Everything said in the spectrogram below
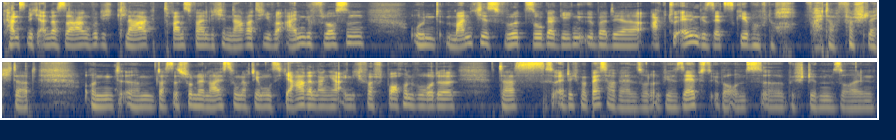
kann es nicht anders sagen, wirklich klar transfeindliche Narrative eingeflossen und manches wird sogar gegenüber der aktuellen Gesetzgebung noch weiter verschlechtert. Und ähm, das ist schon eine Leistung, nachdem uns jahrelang ja eigentlich versprochen wurde, dass es endlich mal besser werden soll und wir selbst über uns äh, bestimmen sollen.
